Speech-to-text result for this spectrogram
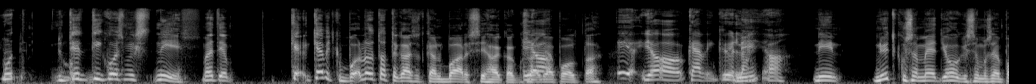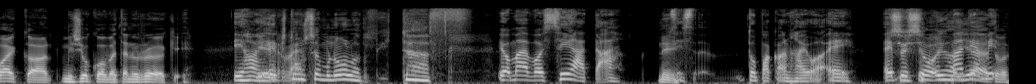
Mut, Niin, niin kuin esimerkiksi, niin, mä en tiedä, kä- kävitkö, no totta kai sä oot käynyt baarissa siihen aikaan, kun sä Joo. vielä polttaa. jo, joo, kävin kyllä, Niin. joo. Niin nyt kun sä meet johonkin semmoiseen paikkaan, missä joku on vetänyt röökiä, Ihan niin eikö tuu semmoinen olo, että mitä? Joo, mä en voi sietää. Niin. Siis tupakan hajua, ei. Ei Siis pysty. se on ihan mä, en tiedä, jäätävä.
